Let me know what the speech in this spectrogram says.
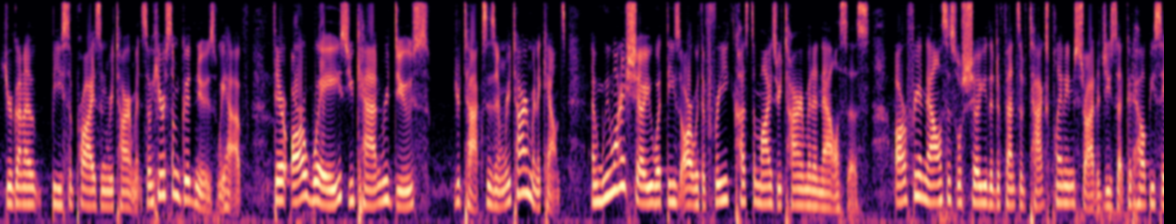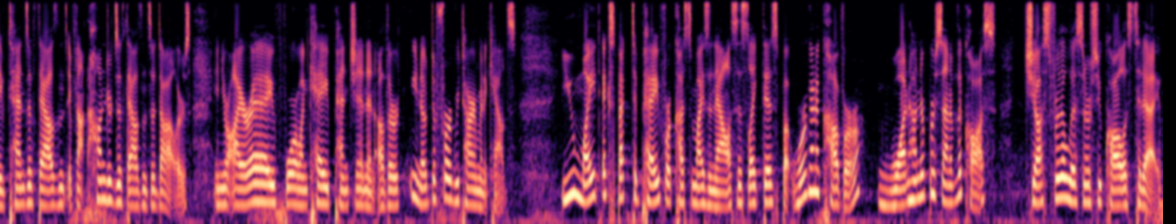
you're going to be surprised in retirement. So here's some good news we have. There are ways you can reduce your taxes in retirement accounts. And we want to show you what these are with a free customized retirement analysis. Our free analysis will show you the defensive tax planning strategies that could help you save tens of thousands, if not hundreds of thousands of dollars in your IRA, 401k, pension, and other, you know, deferred retirement accounts. You might expect to pay for a customized analysis like this, but we're going to cover 100% of the costs just for the listeners who call us today.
